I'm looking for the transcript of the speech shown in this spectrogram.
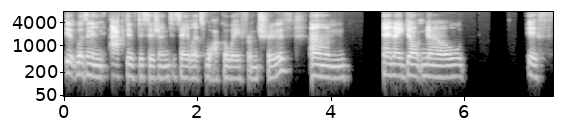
it wasn't an active decision to say let's walk away from truth. Um and i don't know if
